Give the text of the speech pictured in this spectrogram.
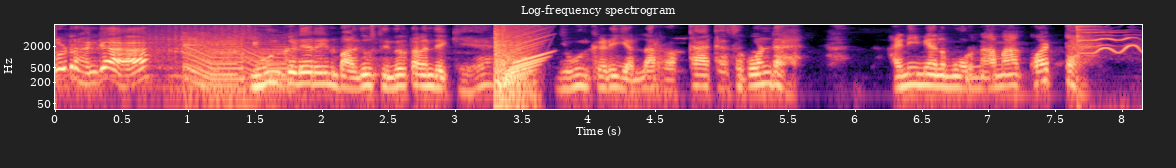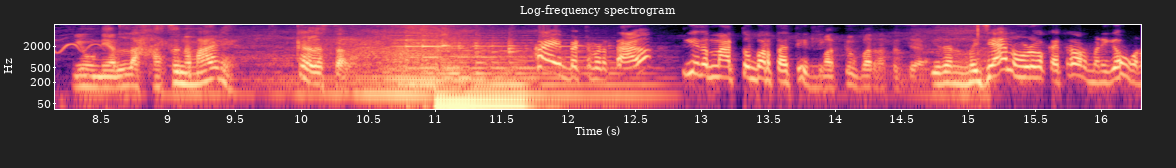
ನೋಡ್ರಿ ಹಂಗ? ಇವನ್ ಕಡೆ ಏನ್ ಬಾಳ ದಿವ್ಸ ತಿಂದಿರ್ತಾಳಂದಕ್ಕೆ ಇವನ್ ಕಡೆ ಎಲ್ಲಾ ರೊಕ್ಕ ಕಸಕೊಂಡ ಹಣಿ ಮೇಲೆ ಮೂರ್ ನಾಮ ಕೊಟ್ಟ ಇವನ್ನೆಲ್ಲ ಹಸನ ಮಾಡಿ ಕಳಿಸ್ತಾಳ. ಕೈ ಬಿಟ್ಟು ಬಿಡ್ತಾಳ ಇದು ಮತ್ತು ಬರ್ತೈತಿ ಇಲ್ಲಿ. ಮತ್ತು ಬರತ್ತೆ. ಇದನ್ ಮಜಾ ನೋಡ್ಬೇಕಾಯ್ತು ಅವ್ರ ಮನೆಗೆ ಹೋಗೋಣ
